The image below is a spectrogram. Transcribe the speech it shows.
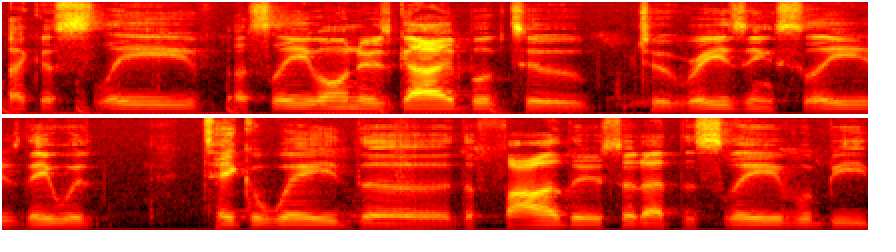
like a slave a slave owner's guidebook to to raising slaves they would take away the the father so that the slave would be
